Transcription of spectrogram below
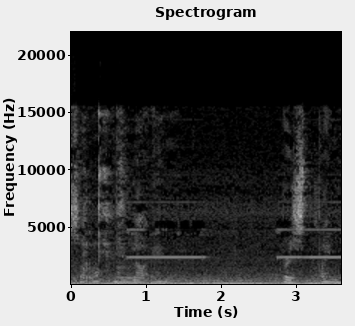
Sarap ng laing. First time.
